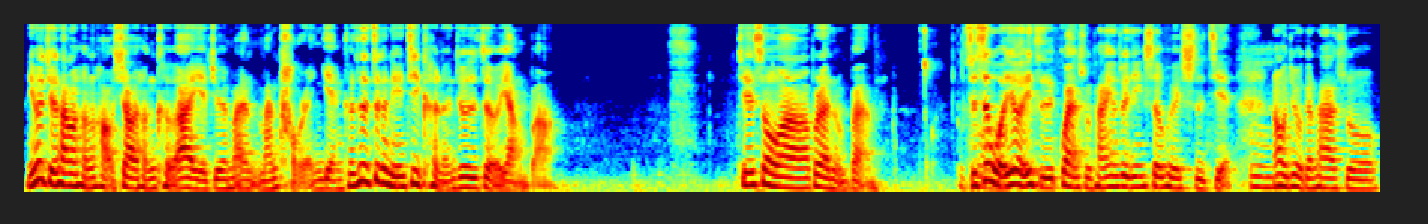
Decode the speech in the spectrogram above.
你会觉得他们很好笑、很可爱，也觉得蛮蛮讨人厌。可是这个年纪可能就是这样吧。接受啊，不然怎么办？只是我又一直灌输他，因为最近社会事件，然后我就有跟他说，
